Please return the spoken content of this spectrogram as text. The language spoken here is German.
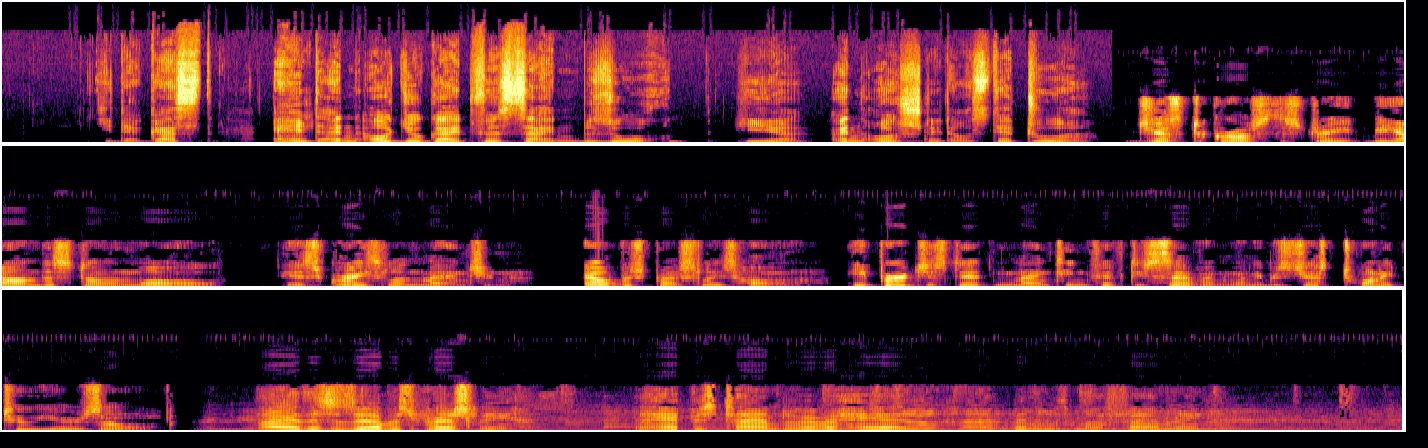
Jeder Gast erhält einen Audioguide für seinen Besuch. Hier ein Ausschnitt aus der Tour. Just across the street, beyond the stone wall, is Graceland Mansion, Elvis Presley's home. He purchased it in 1957 when he was just 22 years old. Hi, this is Elvis Presley. The happiest times I've ever had have been with my family.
